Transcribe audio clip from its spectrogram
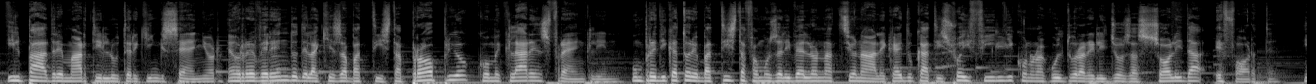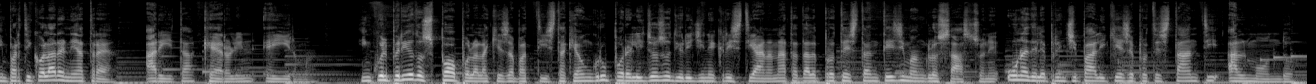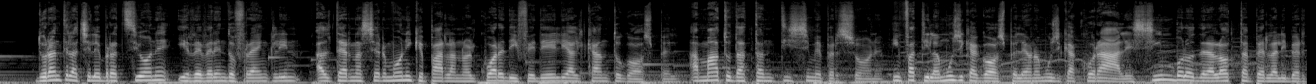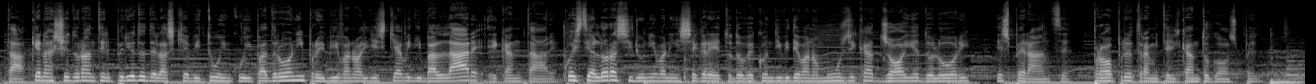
Il padre Martin Luther King Sr. è un reverendo della Chiesa Battista proprio come Clarence Franklin, un predicatore battista famoso a livello nazionale che ha educato i suoi figli con una cultura religiosa solida e forte. In particolare ne ha tre, Arita, Carolyn e Irma. In quel periodo spopola la Chiesa Battista, che è un gruppo religioso di origine cristiana nata dal protestantesimo anglosassone, una delle principali chiese protestanti al mondo. Durante la celebrazione il reverendo Franklin alterna sermoni che parlano al cuore dei fedeli al canto gospel, amato da tantissime persone. Infatti la musica gospel è una musica corale, simbolo della lotta per la libertà, che nasce durante il periodo della schiavitù in cui i padroni proibivano agli schiavi di ballare e cantare. Questi allora si riunivano in segreto dove condividevano musica, gioie, dolori e speranze, proprio tramite il canto gospel.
